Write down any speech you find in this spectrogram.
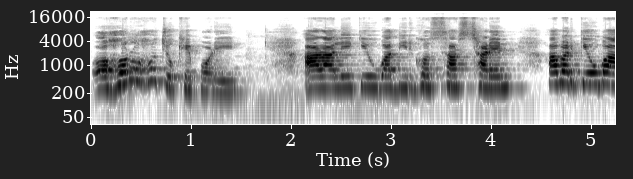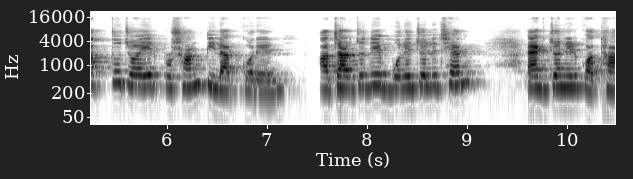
অহরহ চোখে পড়ে। আড়ালে কেউ বা দীর্ঘশ্বাস ছাড়েন, আবার কেউ বা আত্মজয়ের প্রশান্তি লাভ করেন। আচার্যদেব বলে চলেছেন একজনের কথা,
